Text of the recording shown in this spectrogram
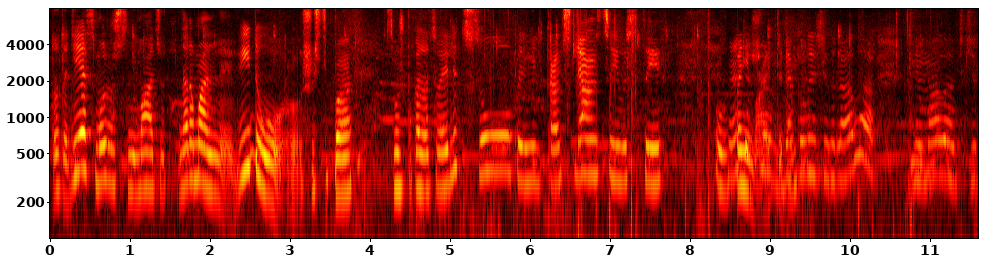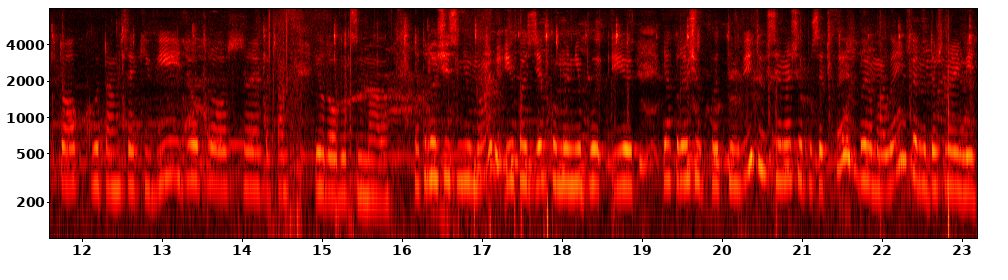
то тоді я зможу знімати от нормальне відео, е, щось типа зможу показати своє лицо, проводити трансляції вести. Знаєте, да? Я колись грала, знімала в TikTok там всякі відео про себе, там і Roblox знімала. Я, коротше, знімаю, і якась дівка мені по- і я, коротше, по тим відео всі почали писати хейт, бо я маленька, не должна мати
